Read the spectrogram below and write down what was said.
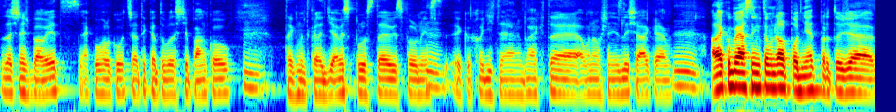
začneš bavit, s nějakou holkou, třeba teďka to bylo s Štěpánkou, Hmm. Tak hnedka lidi, a vy spolu jste, vy spolu nejste, jako chodíte, nebo jak to je, a ona už není s lišákem. Hmm. Ale jakoby já jsem k tomu dal podnět, protože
